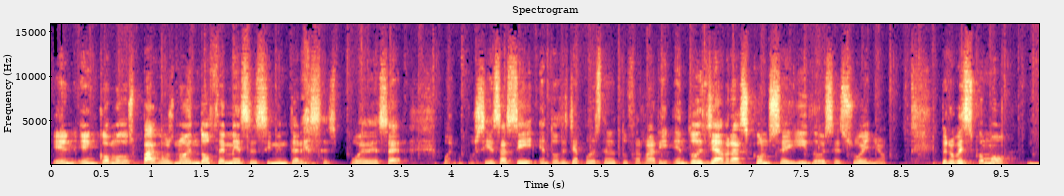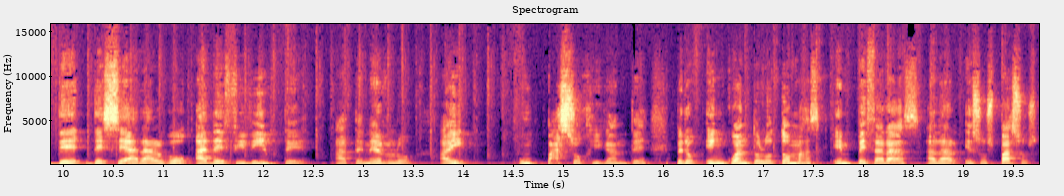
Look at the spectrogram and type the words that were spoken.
en, cómodos pagos, ¿no? En 12 meses sin intereses. Puede ser. Bueno, pues si es así, entonces ya puedes tener tu Ferrari. Entonces ya habrás conseguido ese sueño. Pero ves como de desear algo a decidirte a tenerlo, ahí un paso gigante, pero en cuanto lo tomas, empezarás a dar esos pasos.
